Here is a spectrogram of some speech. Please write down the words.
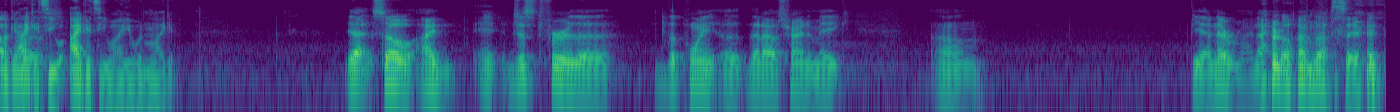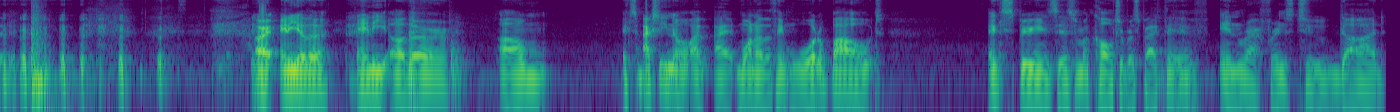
okay, I could see. I could see why you wouldn't like it. Yeah, so I just for the the point uh, that I was trying to make. Um. Yeah, never mind. I don't know what I'm about to say right there. All right. Any other? Any other? Um, ex- actually, no. I, I one other thing. What about experiences from a culture perspective in reference to God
